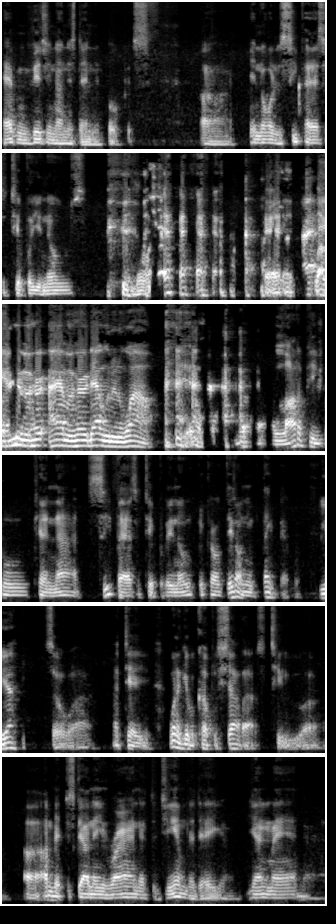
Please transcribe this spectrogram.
having vision, understanding, focus. Uh, in order to see past the tip of your nose, I, I, haven't heard, I haven't heard that one in a while. a lot of people cannot see past the tip of their nose because they don't even think that way. Yeah. So uh, I tell you, I want to give a couple of shout outs to. Uh, uh, I met this guy named Ryan at the gym today, young man. I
